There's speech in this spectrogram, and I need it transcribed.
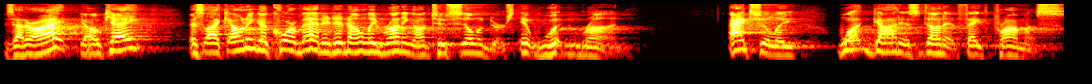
Is that all right? You okay? It's like owning a Corvette and it only running on two cylinders. It wouldn't run. Actually, what God has done at Faith Promise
